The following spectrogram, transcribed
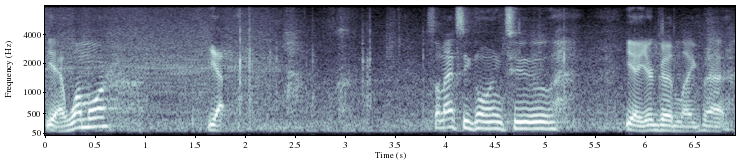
yeah, one more. Yeah. So I'm actually going to, yeah, you're good like that.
